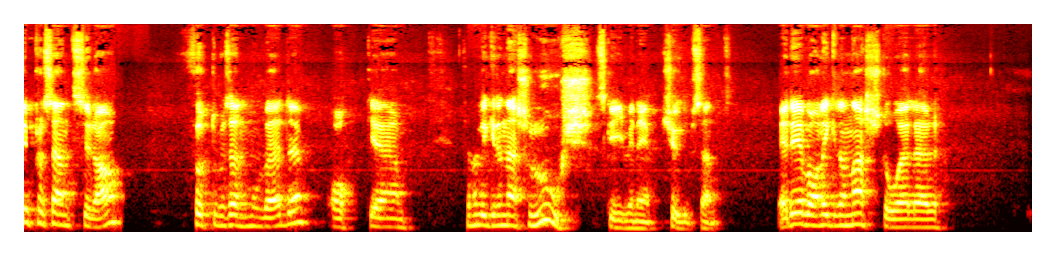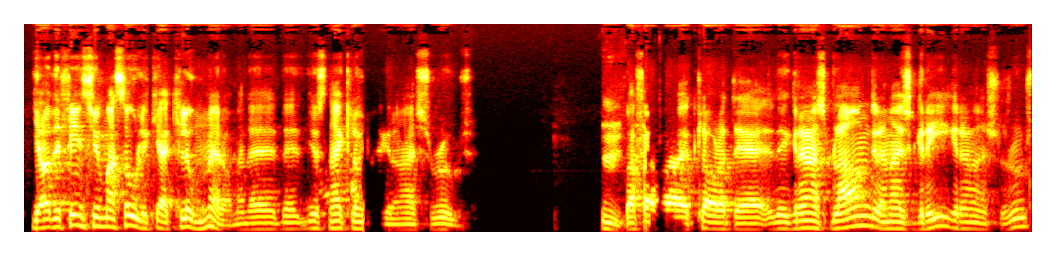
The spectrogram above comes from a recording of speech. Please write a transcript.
40% Syrah, 40% och eh, sen har vi Grenache Rouge skriver ni 20% Är det vanlig Grenache då eller? ja, det finns ju massa olika kloner då, men det, det, just den här klonen är Grenache Rouge. Mm. Bara för att klara klarat det. Det är Grenache Blanc, Grenache Gris, Grenache Rouge.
